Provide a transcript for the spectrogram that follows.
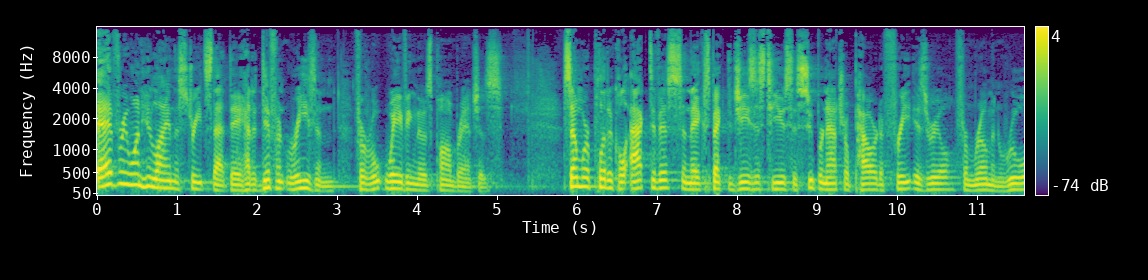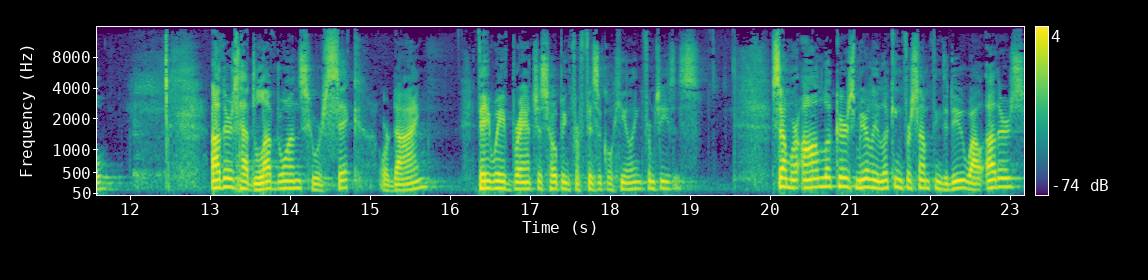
Everyone who lined the streets that day had a different reason for waving those palm branches. Some were political activists, and they expected Jesus to use his supernatural power to free Israel from Roman rule. Others had loved ones who were sick or dying. They waved branches hoping for physical healing from Jesus. Some were onlookers merely looking for something to do, while others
